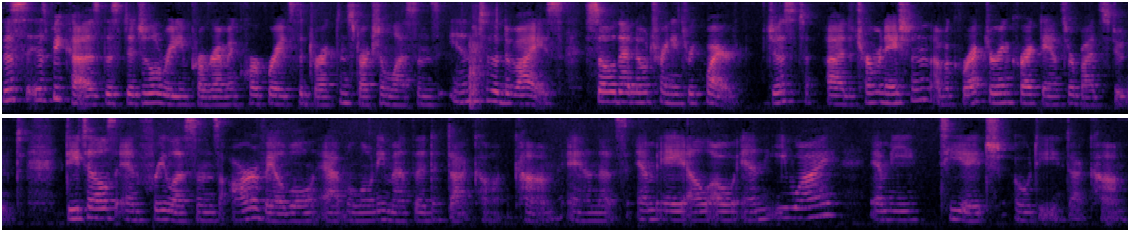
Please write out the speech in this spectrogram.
This is because this digital reading program incorporates the direct instruction lessons into the device so that no training is required just a determination of a correct or incorrect answer by the student. Details and free lessons are available at maloneymethod.com, and that's M A L O N E Y M E T H O D.com.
